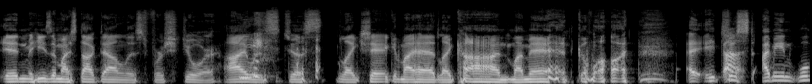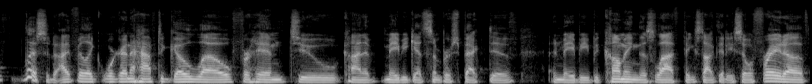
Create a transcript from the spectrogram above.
in. He's in my stock down list for sure. I was just like shaking my head, like, "Con, my man, come on." I- It Uh, just. I mean, well, listen. I feel like we're gonna have to go low for him to kind of maybe get some perspective and maybe becoming this laughing stock that he's so afraid of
